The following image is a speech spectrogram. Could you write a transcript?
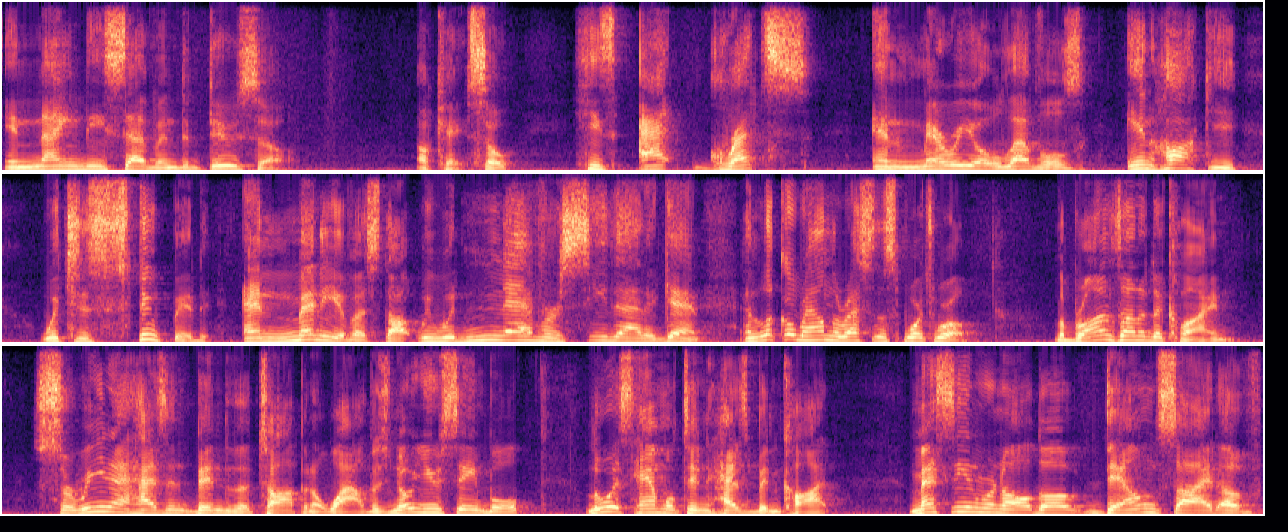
in 97 to do so. Okay, so he's at Gretz and Mario levels in hockey, which is stupid, and many of us thought we would never see that again. And look around the rest of the sports world. LeBron's on a decline. Serena hasn't been to the top in a while. There's no Usain Bolt. Lewis Hamilton has been caught. Messi and Ronaldo, downside of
